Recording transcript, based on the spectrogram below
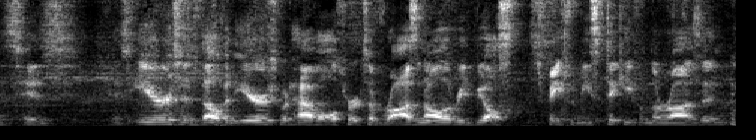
his his his ears. His velvet ears would have all sorts of rosin all over. He'd be all his face would be sticky from the rosin.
